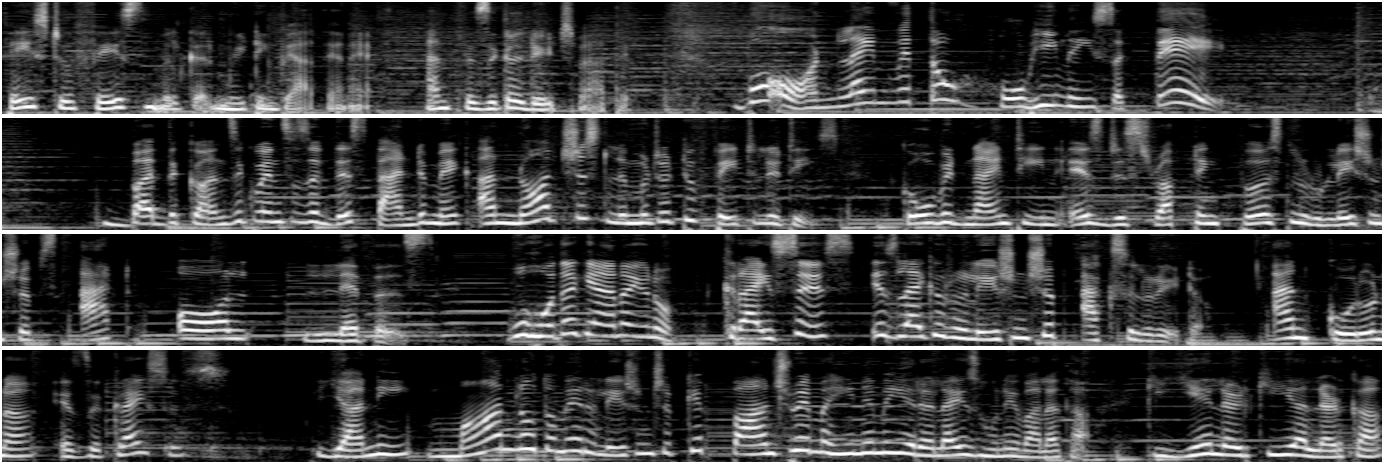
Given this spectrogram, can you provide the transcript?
फेस टू फेस मिलकर मीटिंग पे आते हैं एंड फ़िज़िकल डेट्स में आते हैं। वो ऑनलाइन में तो हो ही नहीं सकते। But the consequences of this pandemic are not just limited to fatalities. COVID 19 is disrupting personal relationships at all levels. वो होता क्या है ना you know crisis is like a relationship accelerator and corona is a crisis यानी मान लो तुम्हें रिलेशनशिप के पांचवे महीने में ये रियलाइज़ होने वाला था कि ये लड़की या लड़का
